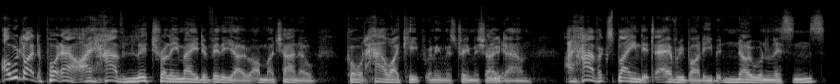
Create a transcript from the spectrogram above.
I would like to point out I have literally made a video on my channel called "How I Keep Winning the Streamer Showdown." I have explained it to everybody, but no one listens,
